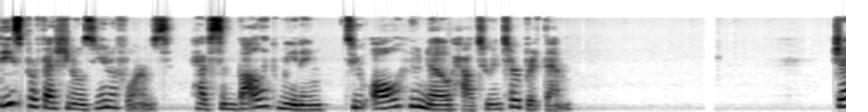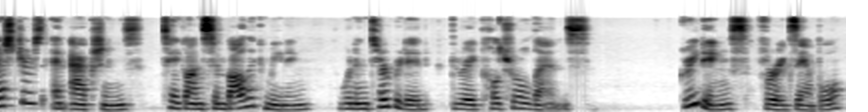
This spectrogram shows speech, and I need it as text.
These professionals' uniforms have symbolic meaning to all who know how to interpret them. Gestures and actions take on symbolic meaning when interpreted through a cultural lens. Greetings, for example,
